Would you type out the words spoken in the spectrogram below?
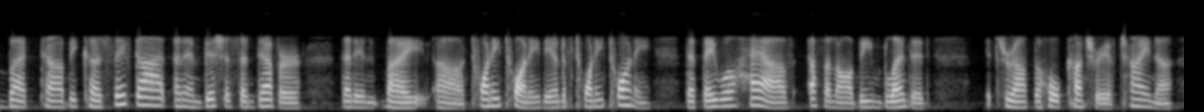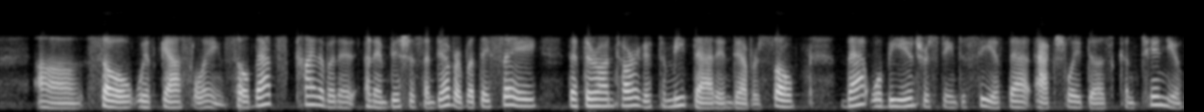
But uh, because they've got an ambitious endeavor that in by uh, 2020, the end of 2020, that they will have ethanol being blended throughout the whole country of China. Uh, so with gasoline, so that's kind of an, an ambitious endeavor, but they say that they're on target to meet that endeavor. So that will be interesting to see if that actually does continue.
